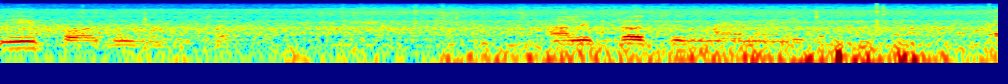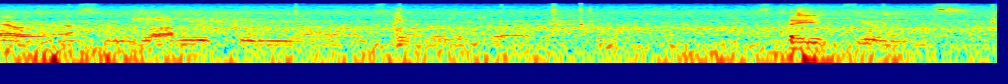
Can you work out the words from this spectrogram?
nije podignuta, ali protiv mene. Evo, ja sam glavni kriminalac ove države. Stay tuned.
